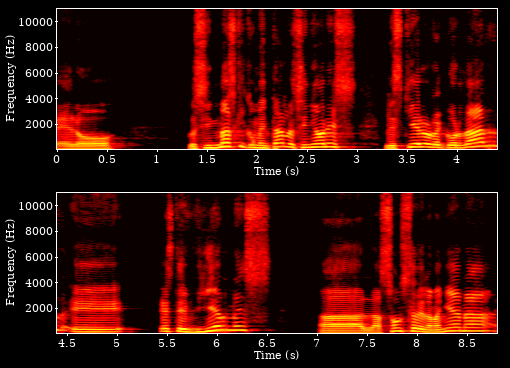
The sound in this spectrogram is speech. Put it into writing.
Pero, pues sin más que comentarles, señores, les quiero recordar eh, este viernes a las 11 de la mañana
